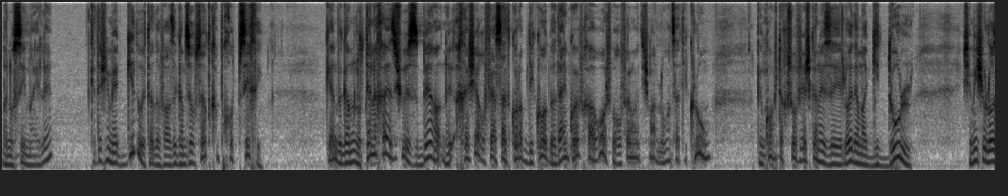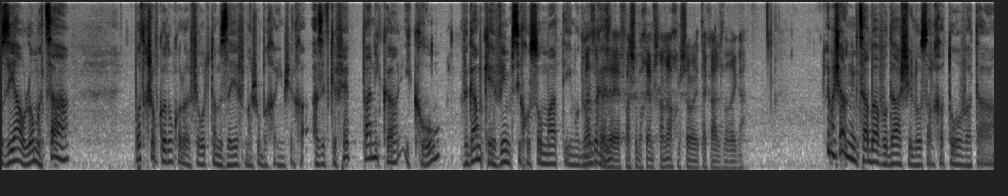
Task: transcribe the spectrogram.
בנושאים האלה, כדי שהם יגידו את הדבר הזה, גם זה עושה אותך פחות פסיכי. כן, וגם נותן לך איזשהו הסבר, אחרי שהרופא עשה את כל הבדיקות ועדיין כואב לך הראש, והרופא אומר, תשמע, לא מצאתי כלום, במקום שתחשוב שיש כאן איזה, לא יודע מה, גידול שמישהו לא זיהה או לא מצא, בוא תחשוב קודם כל על האפשרות שאתה מזייף משהו בחיים שלך. אז התקפי פאניקה יקרו, וגם כאבים פסיכוסומטיים או דברים כאלה. מה זה מזייף משהו בחיים שלך? אני לא יכול לשאול להיתקע על זה רגע. למשל, נמצא בעבודה שלא עושה לך טוב, ואתה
